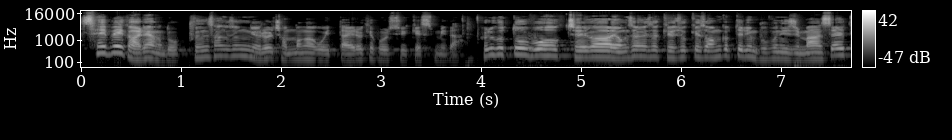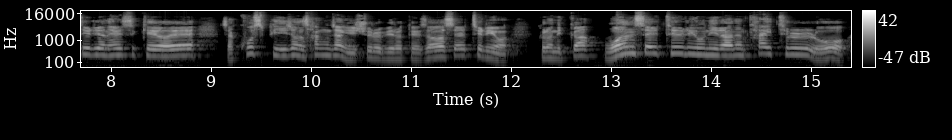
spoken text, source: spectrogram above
3배가량 높은 상승률을 전망하고 있다 이렇게 볼 수 있겠습니다. 그리고 또 뭐 제가 영상에서 계속해서 언급드린 부분이지만 셀트리온 헬스케어의 자 코스피 이전 상장 이슈를 비롯해서 셀트리온 그러니까 원 셀트리온이라는 타이틀로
